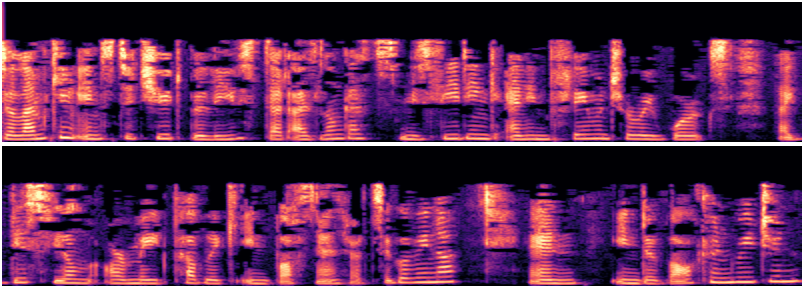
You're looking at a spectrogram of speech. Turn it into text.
The Lemkin Institute believes that as long as misleading and inflammatory works like this film are made public in Bosnia and Herzegovina and in the Balkan region,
